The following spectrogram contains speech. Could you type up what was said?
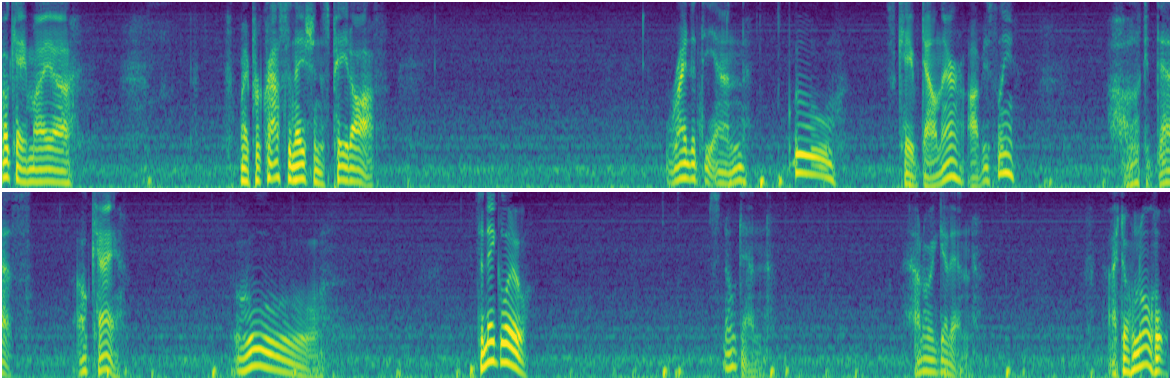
Okay, my uh, my procrastination is paid off. Right at the end. Ooh. This cave down there, obviously. Oh, look at this. Okay. Ooh. It's an igloo. Snow den. How do I get in? I don't know.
